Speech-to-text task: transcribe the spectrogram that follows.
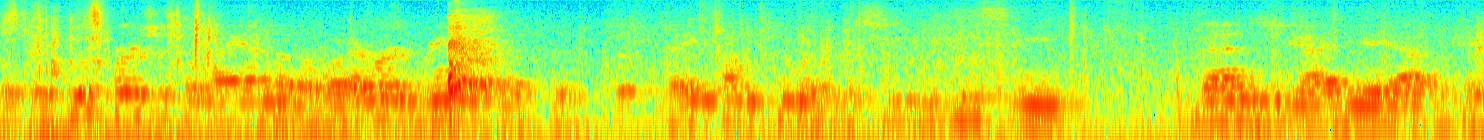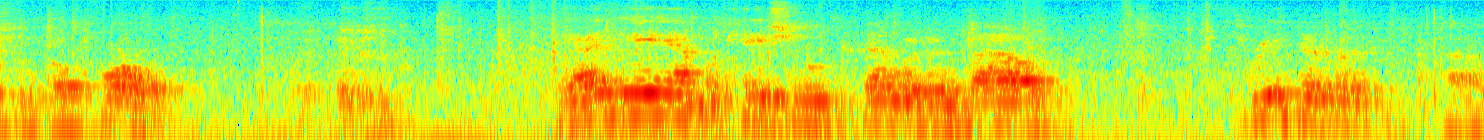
If they do purchase the land under whatever agreement that, that- that they come to with the CEDC, then the IDA application will go forward. The IDA application then would involve three different um,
